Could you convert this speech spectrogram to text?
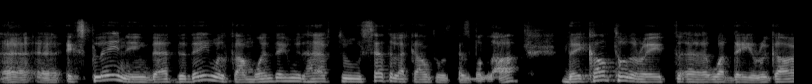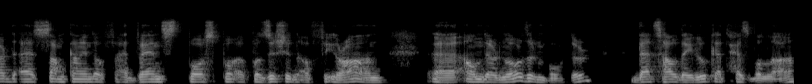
uh, uh, explaining that the day will come when they will have to settle account with Hezbollah. They can't tolerate uh, what they regard as some kind of advanced post position of Iran uh, on their northern border. That's how they look at Hezbollah,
